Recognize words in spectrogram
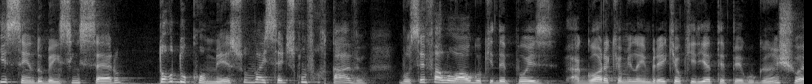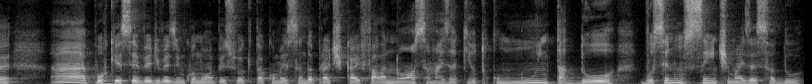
E sendo bem sincero, todo começo vai ser desconfortável. Você falou algo que depois, agora que eu me lembrei que eu queria ter pego o gancho, é: ah, porque você vê de vez em quando uma pessoa que está começando a praticar e fala: nossa, mas aqui eu tô com muita dor. Você não sente mais essa dor.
